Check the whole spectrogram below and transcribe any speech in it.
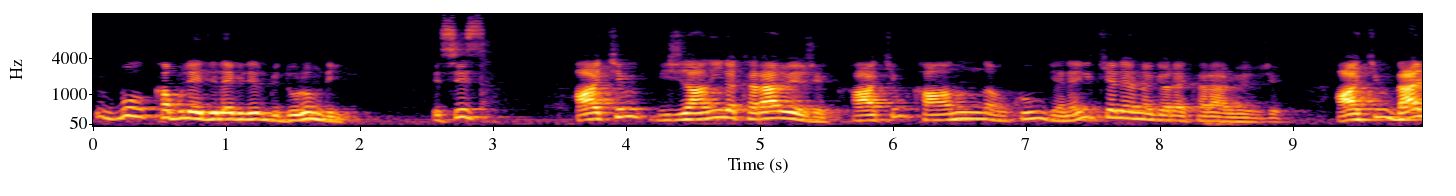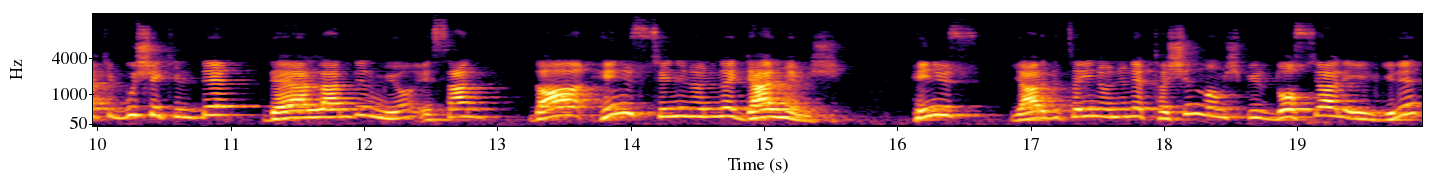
Şimdi bu kabul edilebilir bir durum değil. E siz hakim vicdanıyla karar verecek. Hakim kanunla hukukun genel ilkelerine göre karar verecek. Hakim belki bu şekilde değerlendirmiyor. E sen daha henüz senin önüne gelmemiş, henüz Yargıtay'ın önüne taşınmamış bir dosya ile ilgili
